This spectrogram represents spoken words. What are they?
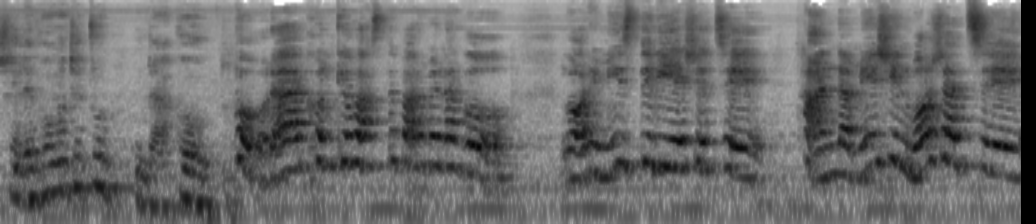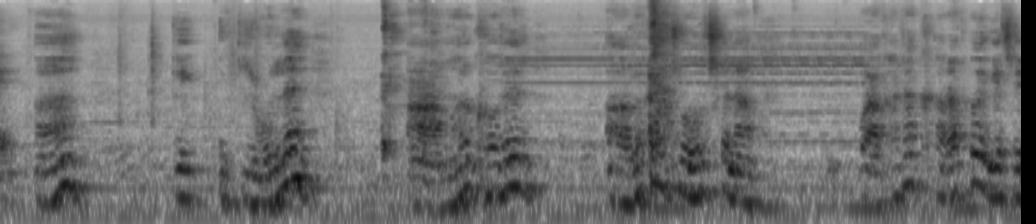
ছেলে বৌমাকে একটু ডাকো। ওরা এখন কেউ আসতে পারবে না গো। ঘরে মিস্ত্রি এসেছে ঠান্ডা মেশিন বসাচ্ছে? কি কি বললে? আমার ঘরের আলোটা জ্বলছে না। পাখাটা খারাপ হয়ে গেছে।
